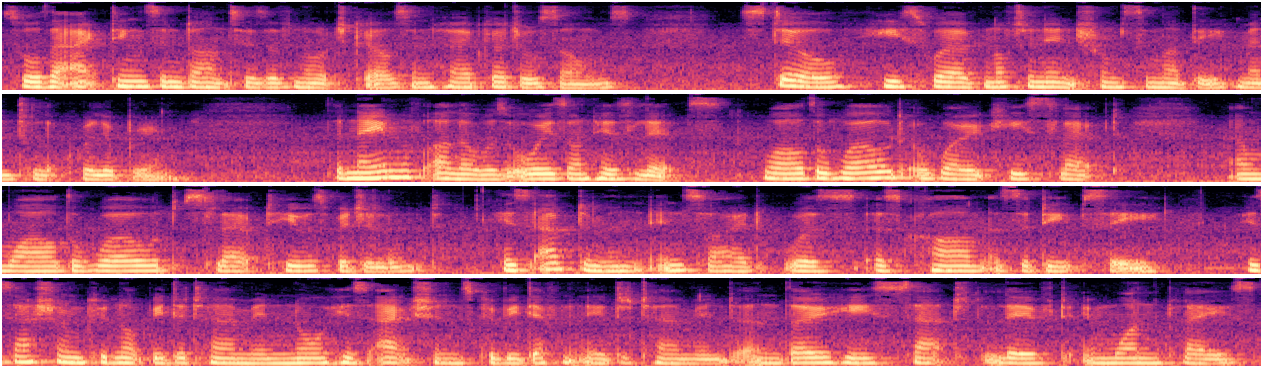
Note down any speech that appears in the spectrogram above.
saw the actings and dances of nautch girls, and heard ghazal songs. Still, he swerved not an inch from samadhi, mental equilibrium. The name of Allah was always on his lips. While the world awoke, he slept, and while the world slept, he was vigilant. His abdomen inside was as calm as the deep sea. His ashram could not be determined, nor his actions could be definitely determined, and though he sat lived in one place,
